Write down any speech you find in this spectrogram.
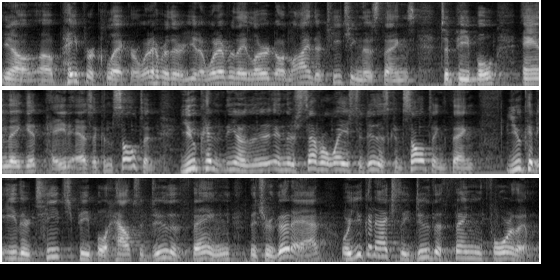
you know uh, pay-per-click or whatever they're you know whatever they learned online they're teaching those things to people and they get paid as a consultant. You can you know and there's several ways to do this consulting thing. You could either teach people how to do the thing that you're good at or you can actually do the thing for them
